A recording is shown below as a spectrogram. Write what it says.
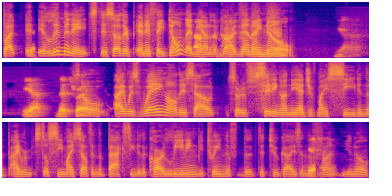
But it eliminates this other. And if they don't let me out of the car, then I know. Yeah. Yeah. That's right. So I was weighing all this out, sort of sitting on the edge of my seat. In the, I rem- still see myself in the back seat of the car, leaning between the the, the two guys in the Yeah. front. You know.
